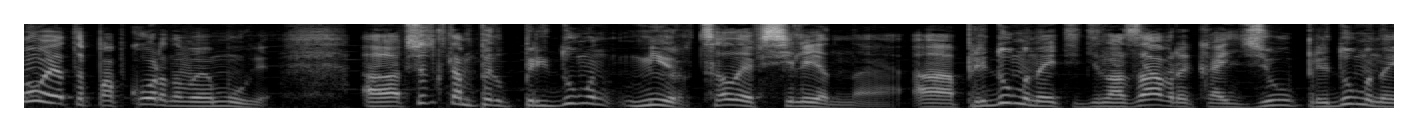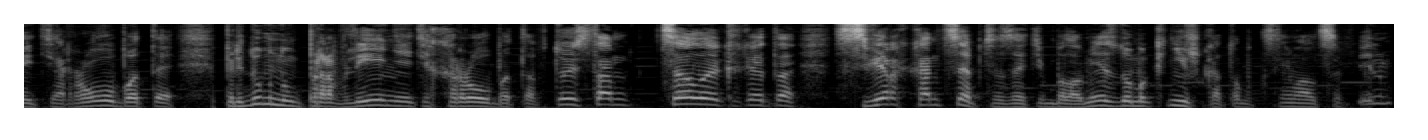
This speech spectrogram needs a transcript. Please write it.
Ну, это попкорновая муви. все-таки там был придуман мир, целая вселенная. А, придуманы эти динозавры, кайдзю, придуманы эти роботы, придумано управление этих роботов. То есть там целая какая-то сверхконцепция за этим была. У меня есть дома книжка о том, как снимался фильм.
